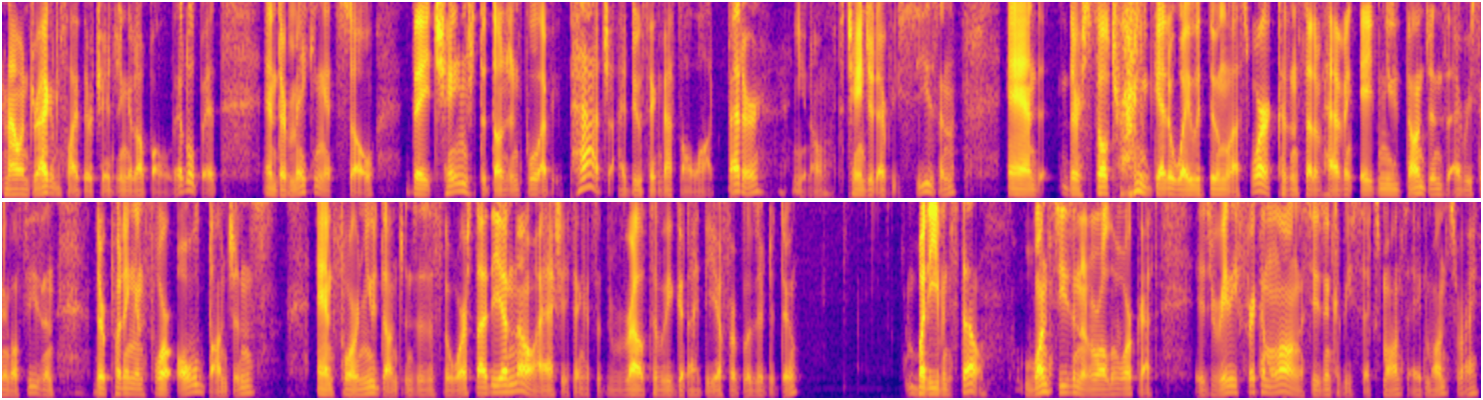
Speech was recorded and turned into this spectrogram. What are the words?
Now in Dragonflight, they're changing it up a little bit and they're making it so they change the dungeon pool every patch. I do think that's a lot better, you know, to change it every season. And they're still trying to get away with doing less work because instead of having eight new dungeons every single season, they're putting in four old dungeons and four new dungeons. Is this the worst idea? No, I actually think it's a relatively good idea for Blizzard to do. But even still, one season in World of Warcraft is really freaking long. A season could be six months, eight months, right?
